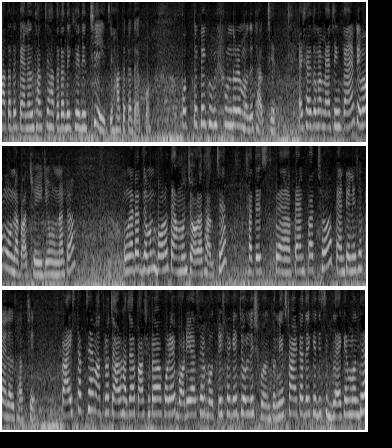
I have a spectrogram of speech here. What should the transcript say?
হাতাতে প্যানেল থাকছে, হাতাটা দেখিয়ে দিচ্ছি। এই যে হাতাটা দেখো। প্রত্যেকটাই খুবই সুন্দরের মধ্যে থাকছে। এর সাথে তোমরা ম্যাচিং প্যান্ট এবং ওড়না পাচ্ছ। এই যে ওড়নাটা। ওড়নাটা যেমন বড়, তেমন চওড়া থাকছে। সাথে প্যান্ট পাচ্ছ। প্যান্টের নিচে প্যানেল থাকছে। প্রাইস থাকছে মাত্র চার হাজার পাঁচশো টাকা করে। বডি আছে বত্রিশ থেকে চল্লিশ পর্যন্ত। নেক্সট আইটা দেখে দিচ্ছি ব্ল্যাকের মধ্যে।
